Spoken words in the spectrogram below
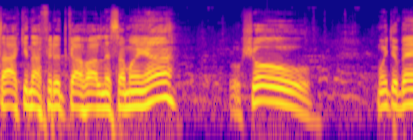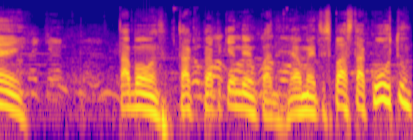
Tá aqui na feira de cavalo nessa manhã. Ô, Show! Muito bem. Tá bom, tá, tá pequeno mesmo, padre. Realmente, o espaço tá curto.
